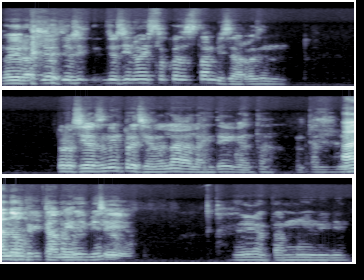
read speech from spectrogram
No, yo, lo- yo, yo sí, yo sí no he visto cosas tan bizarras en... Pero sí a veces me impresiona la, la gente que canta. Cantan muy- Ah, no, gente que canta también, muy bien, sí. ¿no? Gente que canta muy, muy bien.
